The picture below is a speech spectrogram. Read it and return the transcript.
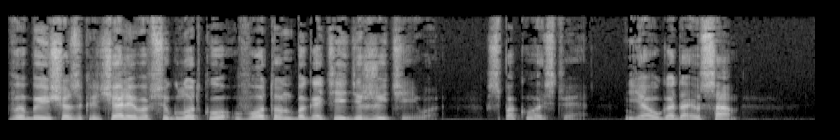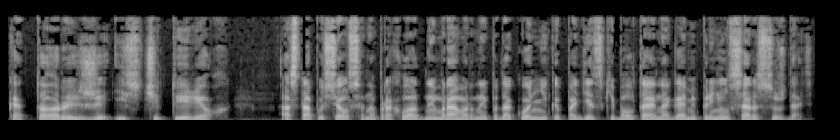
«Вы бы еще закричали во всю глотку «Вот он, богатей, держите его!» «Спокойствие. Я угадаю сам. Который же из четырех? Остап уселся на прохладный мраморный подоконник и, по-детски болтая ногами, принялся рассуждать.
